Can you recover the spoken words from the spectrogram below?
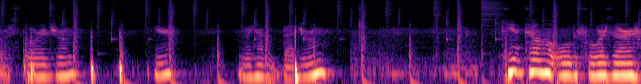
Sort of storage room here. And we have a bedroom. Can't tell how old the floors are.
